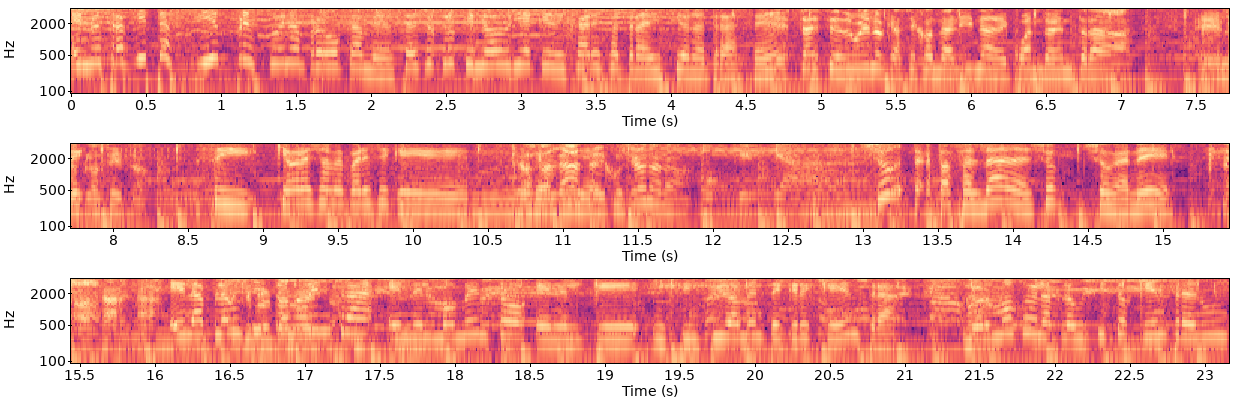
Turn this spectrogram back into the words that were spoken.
En nuestra fiesta siempre suena Provócame. O sea, yo creo que no habría que dejar esa tradición atrás, ¿eh? Está ese duelo que haces con Dalina de cuando entra eh, el De- aplausito. Sí, que ahora ya me parece que. mm, ¿Quedó saldada esa discusión o no? Yo, está saldada, yo, yo gané. El aplausito no entra en el momento en el que instintivamente crees que entra. Lo hermoso del aplausito es que entra en un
